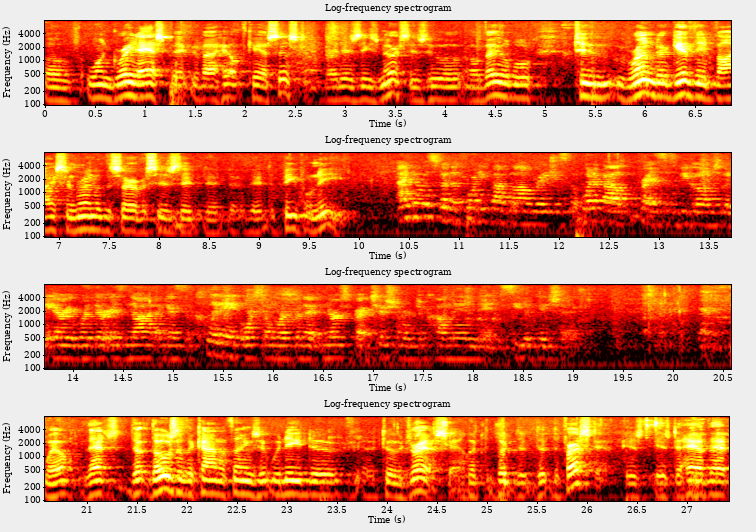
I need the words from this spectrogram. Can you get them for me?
of one great aspect of our healthcare system. That is these nurses who are available to render, give the advice and render the services that, that, that the people need. I know it's for the forty-five mile radius, but what about, for instance, you go into an area where there is not, a somewhere for that nurse practitioner to come in and see the patient? Well, that's, th- those are the kind of things that we need to, to address. But, but the, the the first step is, is to have that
